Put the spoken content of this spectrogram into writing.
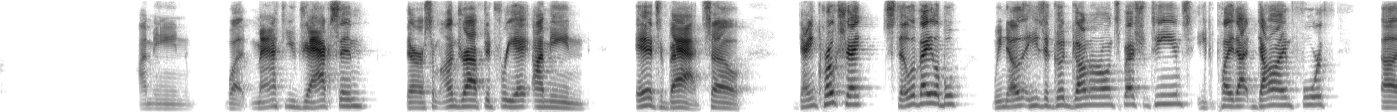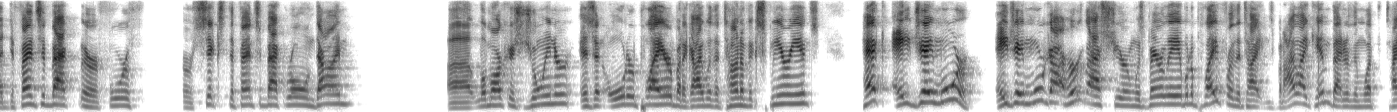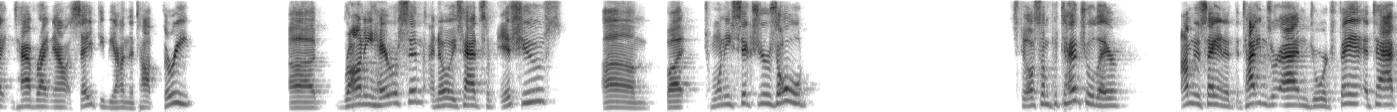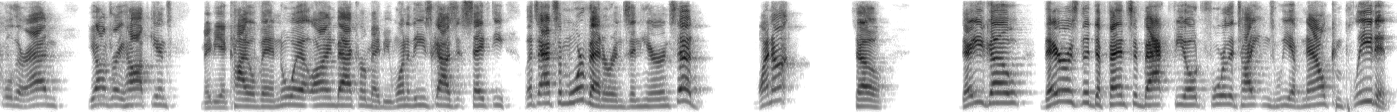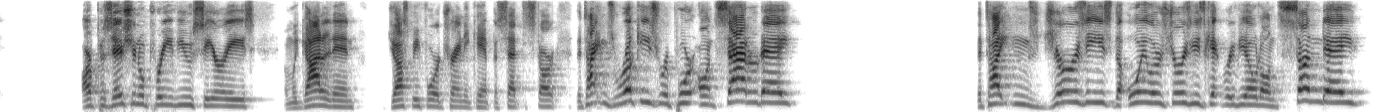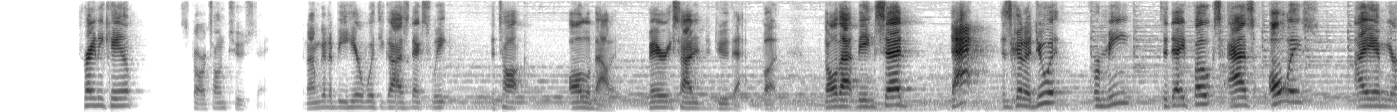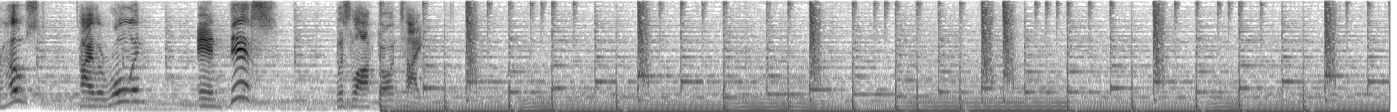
I mean, what, Matthew Jackson? There are some undrafted free. I mean, it's bad. So, Dane Cruikshank still available. We know that he's a good gunner on special teams. He can play that dime fourth uh, defensive back or fourth or sixth defensive back role in dime. Uh, Lamarcus Joyner is an older player, but a guy with a ton of experience. Heck, AJ Moore AJ Moore got hurt last year and was barely able to play for the Titans, but I like him better than what the Titans have right now at safety behind the top three. Uh, Ronnie Harrison, I know he's had some issues, um, but 26 years old, still some potential there. I'm just saying that the Titans are adding George Fant a tackle, they're adding DeAndre Hopkins. maybe a Kyle Van Noy at linebacker, maybe one of these guys at safety. Let's add some more veterans in here instead. Why not? So there you go. There is the defensive backfield for the Titans. We have now completed our positional preview series, and we got it in just before training camp is set to start. The Titans rookies report on Saturday. The Titans jerseys, the Oilers jerseys get revealed on Sunday. Training camp starts on Tuesday. And I'm going to be here with you guys next week to talk all about it. Very excited to do that. But with all that being said, that is going to do it for me today, folks. As always, I am your host, Tyler Rowland, and this was Locked On Titans.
